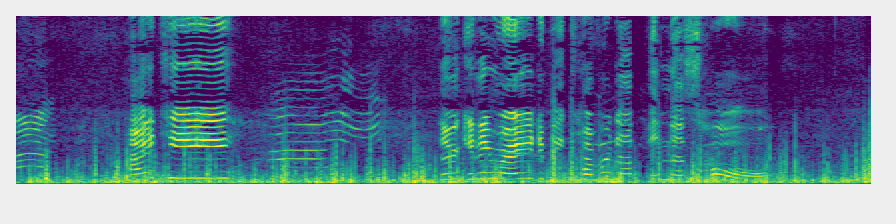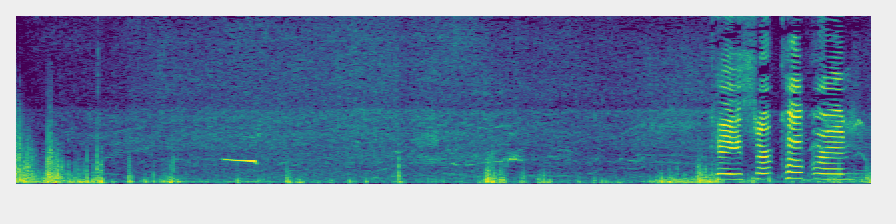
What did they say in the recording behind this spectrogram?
Hi, Hi, T. They're getting ready to be covered up in this hole. Okay, start covering.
